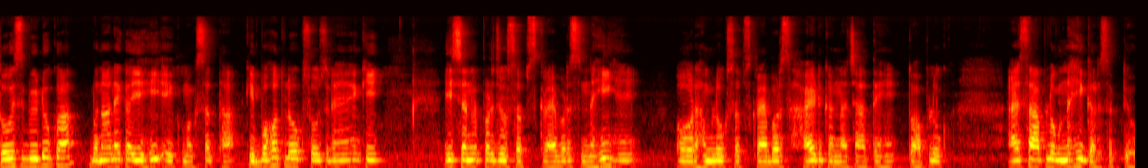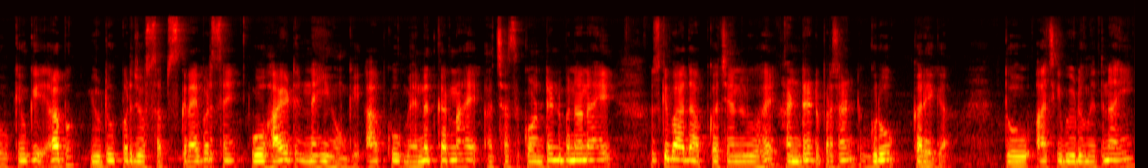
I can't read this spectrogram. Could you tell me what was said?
तो इस वीडियो का बनाने का यही एक मकसद था कि बहुत लोग सोच रहे हैं कि इस चैनल पर जो सब्सक्राइबर्स नहीं हैं और हम लोग सब्सक्राइबर्स हाइड करना चाहते हैं तो आप लोग ऐसा आप लोग नहीं कर सकते हो, क्योंकि अब यूट्यूब पर जो सब्सक्राइबर्स हैं, वो हाइड नहीं होंगे। आपको मेहनत करना है अच्छा सा कंटेंट बनाना है, उसके बाद आपका चैनल वो है हंड्रेड परसेंट ग्रो करेगा। तो आज की वीडियो में इतना ही,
